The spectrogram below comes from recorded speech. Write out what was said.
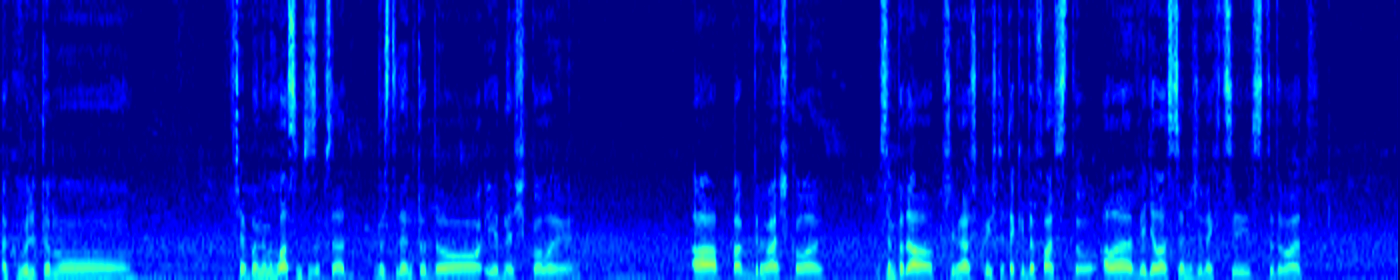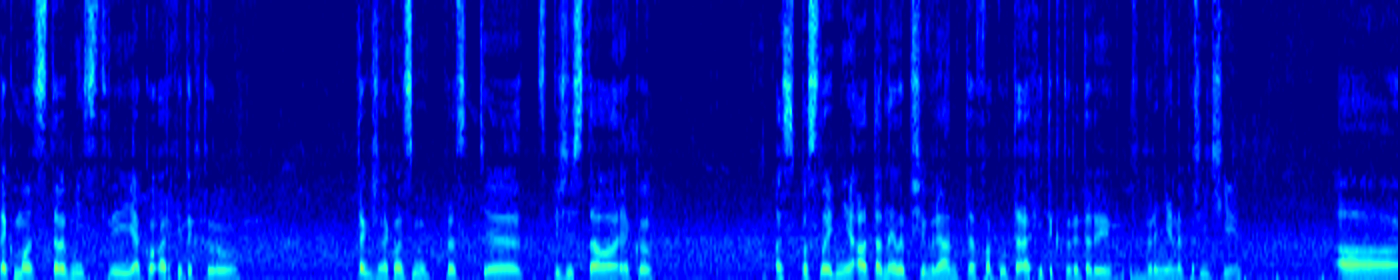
A kvůli tomu třeba nemohla jsem se zapsat do studentu do jedné školy. A pak druhá škola jsem podala přihlášku ještě taky do FASTu, ale věděla jsem, že nechci studovat tak moc stavebnictví jako architekturu. Takže nakonec mi prostě spíš dostala jako asi poslední a ta nejlepší varianta fakulta architektury tady v Brně na Paříči. A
